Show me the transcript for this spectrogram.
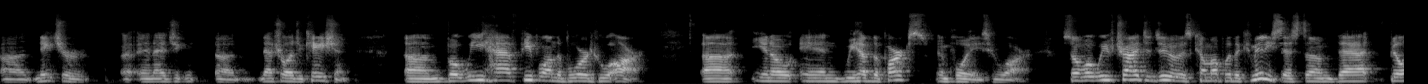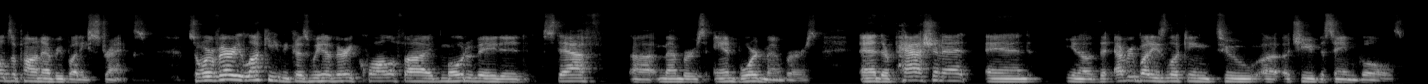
uh, nature uh, and edu- uh, natural education. Um, but we have people on the board who are, uh, you know, and we have the parks employees who are. So what we've tried to do is come up with a committee system that builds upon everybody's strengths. So we're very lucky because we have very qualified, motivated staff uh, members and board members, and they're passionate and you know that everybody's looking to uh, achieve the same goals.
